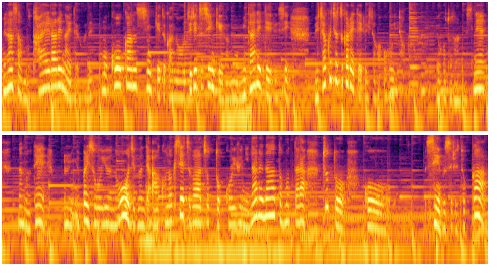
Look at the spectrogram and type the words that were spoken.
皆さんも耐えられないというかねもう交感神経というかあの自律神経がもう乱れているしめちゃくちゃ疲れている人が多いということなんですね。なので、うん、やっぱりそういうのを自分であこの季節はちょっとこういう風になるなと思ったらちょっとこうセーブするとか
